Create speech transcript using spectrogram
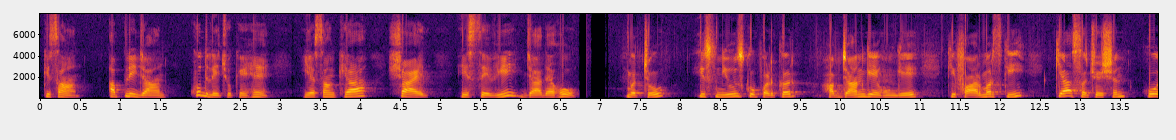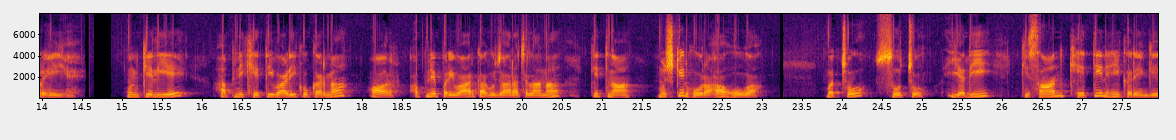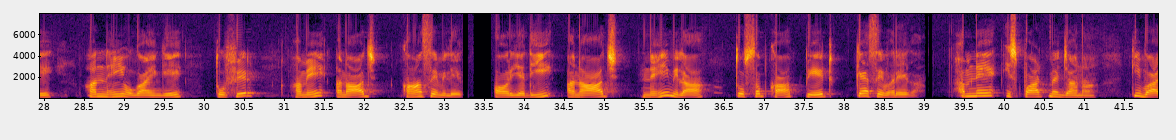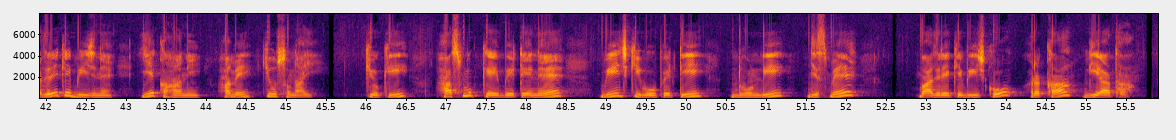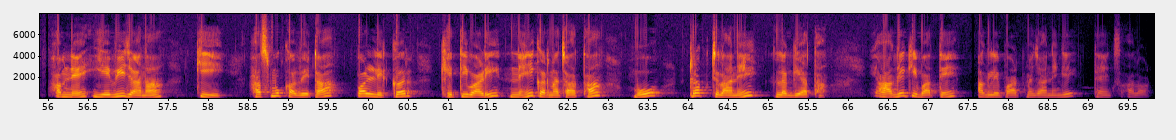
किसान अपनी जान खुद ले चुके हैं। यह संख्या शायद इससे भी ज़्यादा हो। बच्चों, इस न्यूज़ को पढ़कर आप जान गए होंगे कि फार्मर्स की क्या सिचुएशन हो रही है। उनके लिए अपनी खेतीबाड़ी को करना और अपने परिवार का गुजारा चलाना कितना मुश्किल हो रहा होगा। बच्चों, सोचो, यदि किसान खेती नहीं करेंगे, अन्न नहीं उगाएँगे तो फिर हमें अनाज कहाँ से मिलेगा और यदि अनाज नहीं मिला तो सबका पेट कैसे भरेगा? हमने इस पाठ में जाना कि बाजरे के बीज ने ये कहानी हमें क्यों सुनाई? क्योंकि हसमुख के बेटे ने बीज की वो पेटी ढूंढी जिसमें बाजरे के बीज को रखा गया था। हमने ये भी जाना कि हसमुख का बेटा पढ़ लिख कर खेतीबाड़ी नहीं करना चाहता, वो ट्रक चलाने लग गया था। आगे की बातें अगले पार्ट में जानेंगे। Thanks a lot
